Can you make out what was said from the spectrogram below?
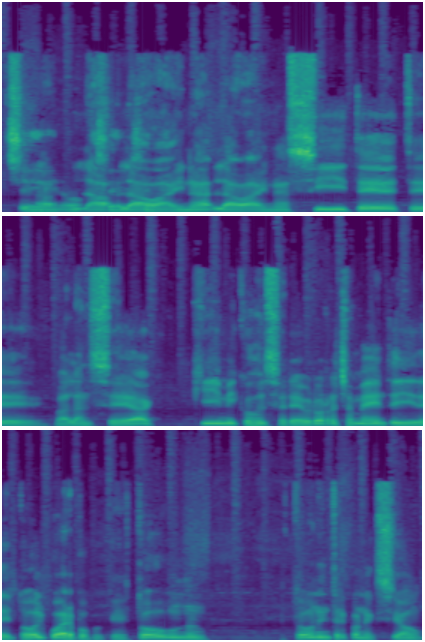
Sí, la, ¿no? la, Vaina, la vaina sí te, te balancea químicos del cerebro rechamente y de todo el cuerpo, porque es todo, es toda una interconexión.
